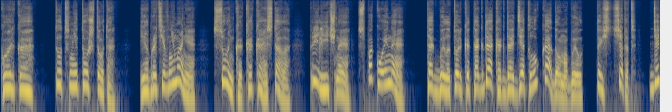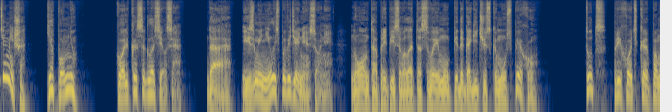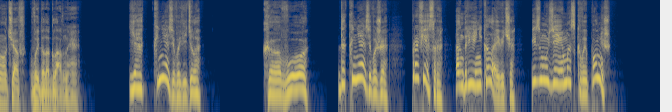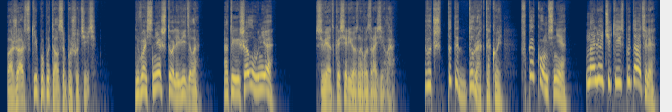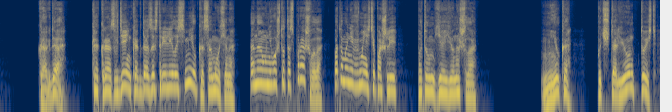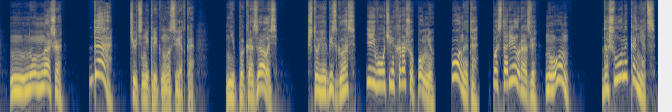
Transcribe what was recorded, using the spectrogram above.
«Колька, тут не то что-то. И обрати внимание, Сонька какая стала. Приличная, спокойная. Так было только тогда, когда дед Лука дома был, то есть этот, дядя Миша. Я помню». Колька согласился. Да, изменилось поведение Сони, но он-то приписывал это своему педагогическому успеху. Тут Приходько, помолчав, выдала главное. «Я Князева видела». «Кого?» «Да Князева же, профессора Андрея Николаевича, из музея Москвы, помнишь?» Пожарский попытался пошутить. «Во сне, что ли, видела? А ты шалунья!» Светка серьезно возразила. «Вот что ты дурак такой! В каком сне? На летчике-испытателя!» «Когда?» «Как раз в день, когда застрелилась Милка Самохина. Она у него что-то спрашивала, потом они вместе пошли. Потом я ее нашла». «Милка? Почтальон, то есть, ну, наша?» «Да!» — чуть не крикнула Светка. «Не показалось?» «Что я без глаз? Я его очень хорошо помню. Он это, постарел разве? Ну он...» «Дошло, наконец?»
